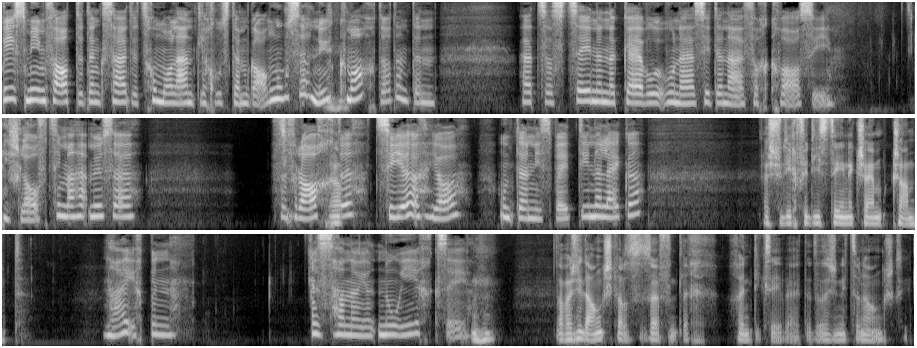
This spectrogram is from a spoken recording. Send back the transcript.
Bis mein Vater dann gesagt jetzt komm mal endlich aus dem Gang raus. Nichts mhm. gemacht. Oder? Und dann hat es so Szenen gegeben, wo, wo er sie dann einfach quasi ins Schlafzimmer hat müssen verfrachten, ja. ziehen, ja, und dann ins Bett hineinlegen. Hast du dich für die Szene geschämt? Nein, ich bin... Es habe nur ich gesehen. Mhm. Aber hast du nicht Angst gehabt, dass es öffentlich könnte gesehen werden? Das war nicht so eine Angst. Gewesen.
